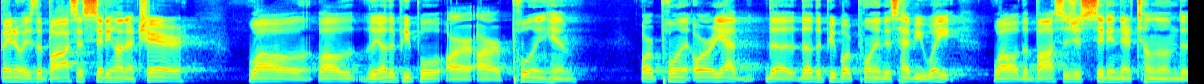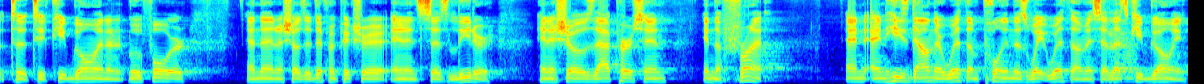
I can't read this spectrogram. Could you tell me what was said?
but anyways, the boss is sitting on a chair while while the other people are are pulling him, or pulling or yeah the the other people are pulling this heavy weight while the boss is just sitting there telling them to, to, to keep going and move forward. And then it shows a different picture and it says leader. And it shows that person in the front. And, and he's down there with them, pulling this weight with them and said, let's keep going.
